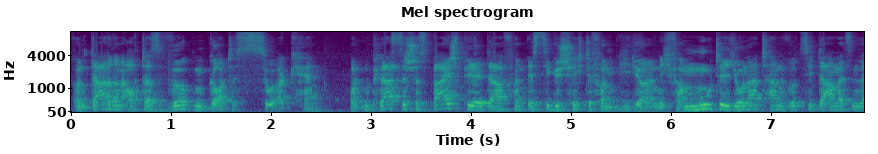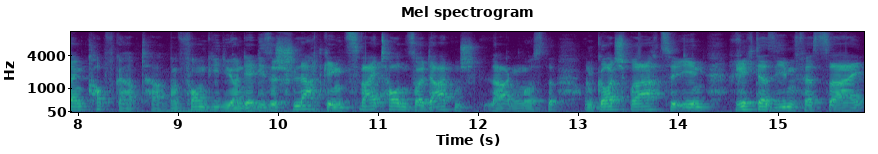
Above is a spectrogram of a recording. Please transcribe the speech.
und darin auch das Wirken Gottes zu erkennen. Und ein plastisches Beispiel davon ist die Geschichte von Gideon. Und ich vermute, Jonathan wird sie damals in seinem Kopf gehabt haben. Von Gideon, der diese Schlacht gegen 2000 Soldaten schlagen musste. Und Gott sprach zu ihm, Richter 7, Vers 2,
